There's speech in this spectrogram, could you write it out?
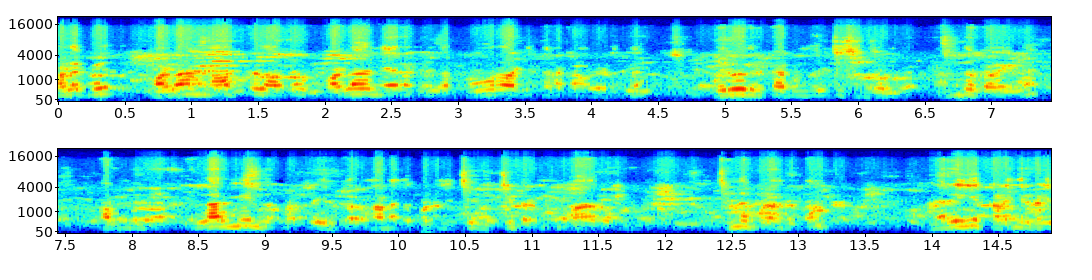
பல பேர் பல நாட்களாக பல நேரங்களில் போராடி தனக்கான ஒரு இடத்தை பெறுவதற்காக முயற்சி செஞ்சவங்க. அந்த வகையில் அவங்க எல்லாருமே இந்த படத்தில் இருக்கிறதுனால இந்த படம் நிச்சயம் வெற்றி பெறணும் ஆதரவு கொடுங்க சின்ன படங்கள் தான் நிறைய கலைஞர்களை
